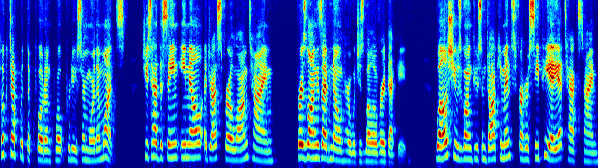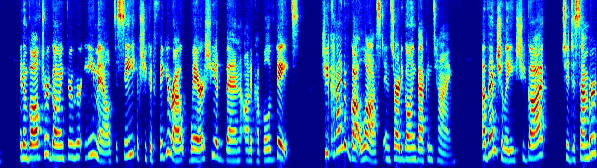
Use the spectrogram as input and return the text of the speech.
hooked up with the quote unquote producer more than once. She's had the same email address for a long time, for as long as I've known her, which is well over a decade. Well, she was going through some documents for her CPA at tax time. It involved her going through her email to see if she could figure out where she had been on a couple of dates. She kind of got lost and started going back in time. Eventually, she got to December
